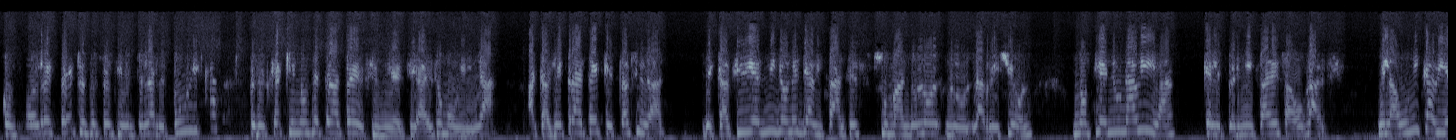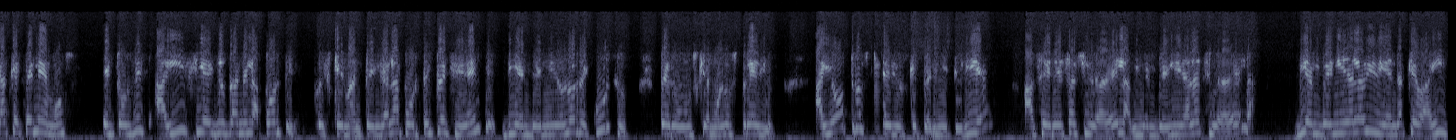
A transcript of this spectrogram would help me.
con todo el respeto, es el presidente de la República, pero es que aquí no se trata de si universidades o movilidad. Acá se trata de que esta ciudad, de casi 10 millones de habitantes, sumando la región, no tiene una vía que le permita desahogarse. Y la única vía que tenemos, entonces ahí sí ellos dan el aporte, pues que mantenga el aporte el presidente. Bienvenidos los recursos, pero busquemos los predios. Hay otros predios que permitirían hacer esa ciudadela. Bienvenida a la ciudadela bienvenida a la vivienda que va ahí.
